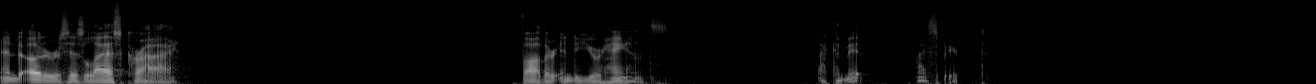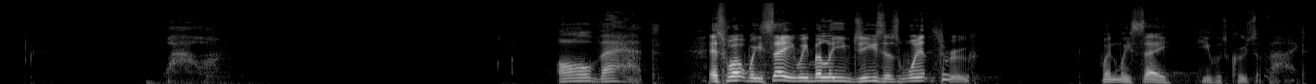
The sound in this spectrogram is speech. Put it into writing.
and utters his last cry Father, into your hands I commit my spirit. All that. It's what we say we believe Jesus went through when we say, he was crucified.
